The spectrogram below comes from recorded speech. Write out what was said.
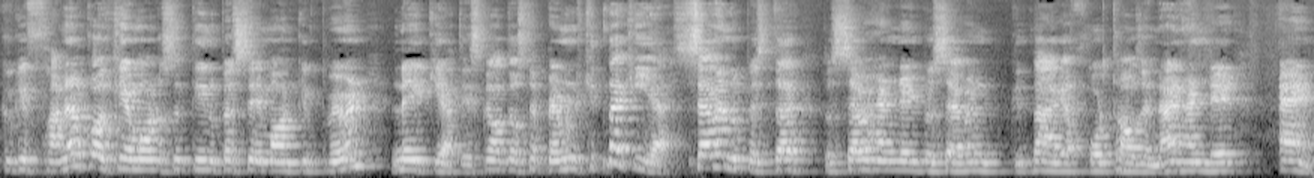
क्योंकि फाइनल कॉल की अमाउंट उसने तीन रुपए से अमाउंट की पेमेंट नहीं किया था। इसका मतलब उसने पेमेंट कितना किया? सेवन रुपीज़ तक तो सेवन हंड्रेड इंटू सेवन कितना आ गया? Four thousand nine hundred and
